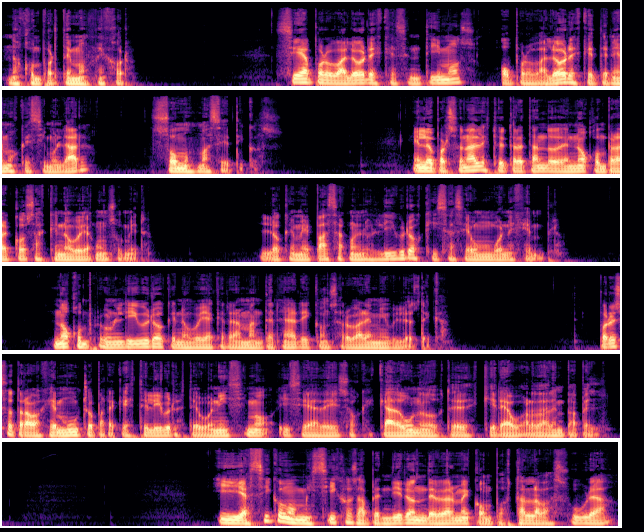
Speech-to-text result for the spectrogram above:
nos comportemos mejor. Sea por valores que sentimos o por valores que tenemos que simular, somos más éticos. En lo personal estoy tratando de no comprar cosas que no voy a consumir. Lo que me pasa con los libros quizás sea un buen ejemplo. No compro un libro que no voy a querer mantener y conservar en mi biblioteca. Por eso trabajé mucho para que este libro esté buenísimo y sea de esos que cada uno de ustedes quiera guardar en papel. Y así como mis hijos aprendieron de verme compostar la basura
